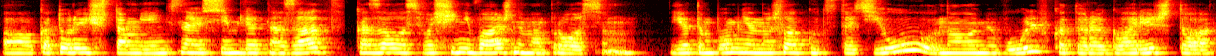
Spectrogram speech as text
а, которая еще там, я не знаю, 7 лет назад казалась вообще неважным вопросом. Я там, помню, нашла какую-то статью Наоми Вульф, которая говорит, что,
